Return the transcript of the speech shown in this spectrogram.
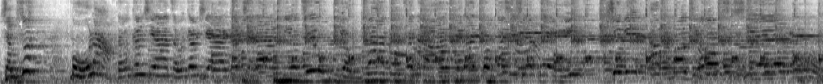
闪烁无啦。十分感谢，十分感谢，感谢咱潮州用花工程行给咱共家谢谢配鱼，收金红包酒，谢谢。大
